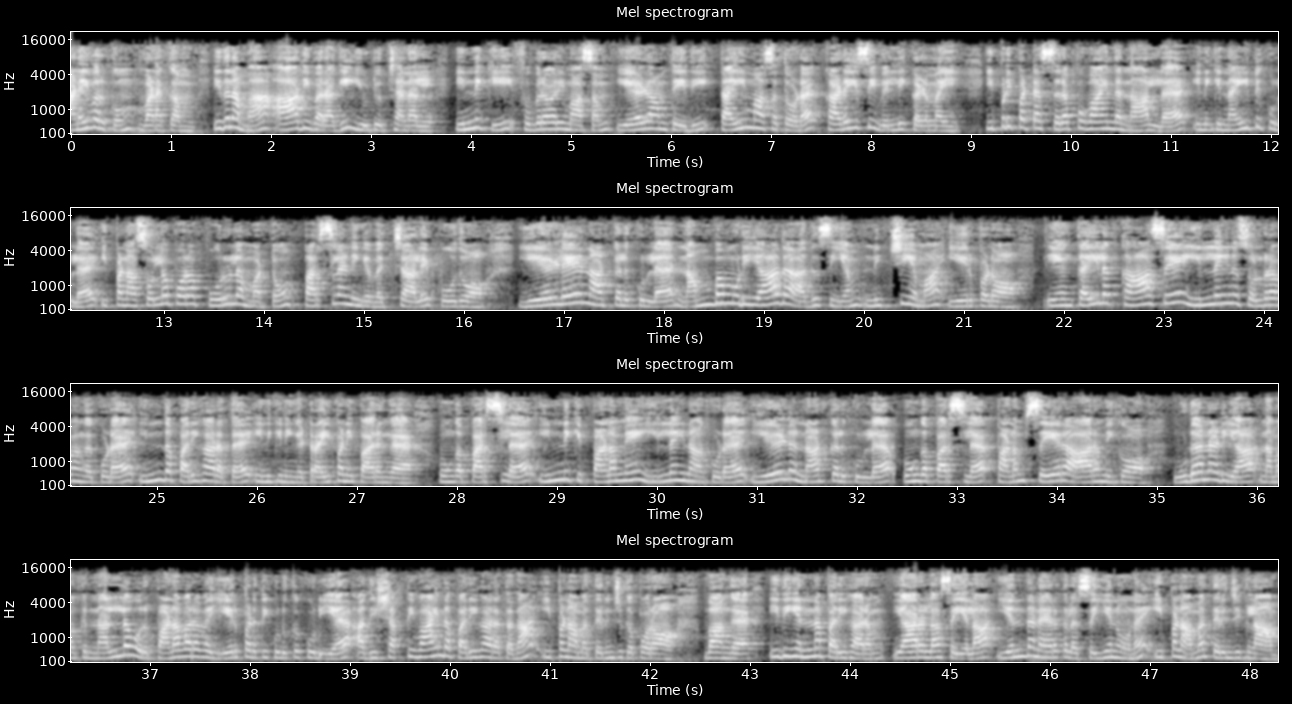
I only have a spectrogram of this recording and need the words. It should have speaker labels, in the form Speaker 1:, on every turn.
Speaker 1: அனைவருக்கும் வணக்கம். இது நம்ம ஆதிவராகி யூடியூப் சேனல். இன்னைக்கு பிப்ரவரி மாசம் ஏழாம் தேதி தை மாசத்தோட கடைசி வெள்ளிக்கிழமை. இப்படிப்பட்ட சிறப்பு வாய்ந்த நாள்ல இன்னைக்கு நைட்டுக்குள்ள இப்ப நான் சொல்ல போற பொருளை மட்டும் பர்ஸ்ல நீங்க வச்சாலே போதும். ஏழே நாட்களுக்குள்ள நம்ப முடியாத அதிசயம் நிச்சயமா ஏற்படும். என் கையில காசே இல்லைன்னு சொல்றவங்க கூட இந்த பரிகாரத்தை இன்னைக்கு நீங்க ட்ரை பண்ணி பாருங்க. உங்க பர்ஸ்ல இன்னைக்கு பணமே இல்லைனா கூட ஏழு நாட்களுக்குள்ள உங்க பர்ஸ்ல பணம் சேர ஆரம்பிக்கும். உடனடியா நமக்கு நல்ல ஒரு பணவரவை ஏற்படுத்தி கொடுக்கக்கூடிய அதிசக்தி வாய்ந்த பரிகாரத்தை தான் இப்ப நாம தெரிஞ்சுக்க போறோம். வாங்க இது என்ன பரிகாரம்? யாரெல்லாம் செய்யலாம்? எந்த நேரத்துல செய்யணும்னு இப்ப நாம தெரிஞ்சுக்கலாம்.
